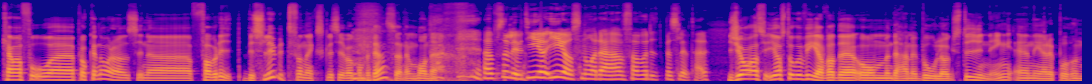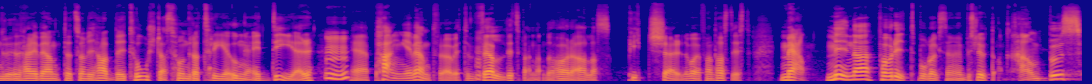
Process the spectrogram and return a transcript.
Kan man få eh, plocka några av sina favoritbeslut från exklusiva kompetensen, Månne? Absolut. Ge, ge oss några favoritbeslut här. Ja, alltså, jag stod och vevade om det här med bolagsstyrning eh, nere på 100, det här eventet som vi hade i torsdags, 103 unga idéer. Mm. Eh, pang-event för övrigt, väldigt spännande att höra allas pitcher, det var ju fantastiskt. Men mina favoritbolagsstämmebeslut då? Hampus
